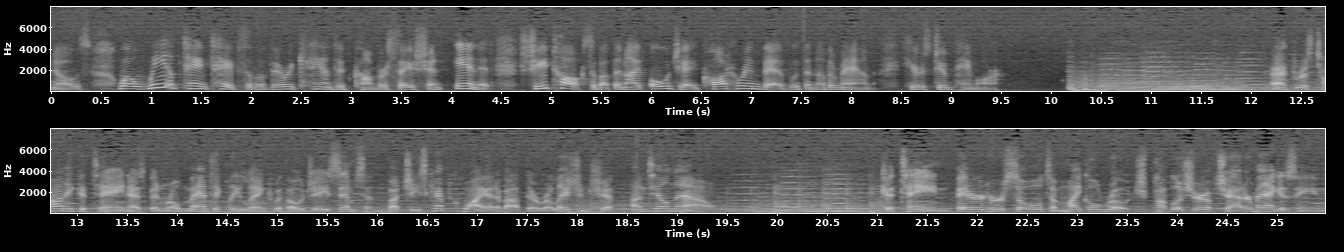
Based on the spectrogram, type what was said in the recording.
knows. Well, we obtained tapes of a very candid conversation. In it, she talks about the night O.J. caught her in bed with another man. Here's Jim Paymar. Actress Tawny Kitaen has been romantically linked with O.J. Simpson, but she's kept quiet about their relationship until now. Kitaen bared her soul to Michael Roach, publisher of Chatter magazine.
